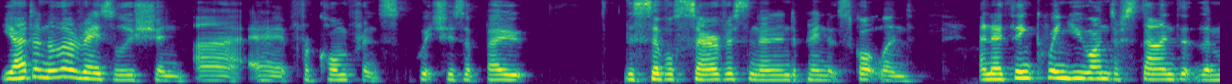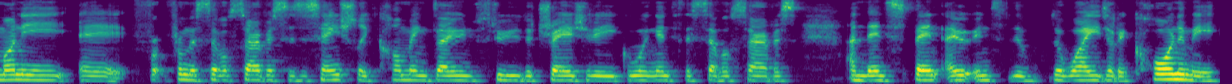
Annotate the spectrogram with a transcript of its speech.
you had another resolution uh, uh, for conference, which is about the civil service in an independent Scotland. And I think when you understand that the money uh, for, from the civil service is essentially coming down through the treasury, going into the civil service, and then spent out into the, the wider economy,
